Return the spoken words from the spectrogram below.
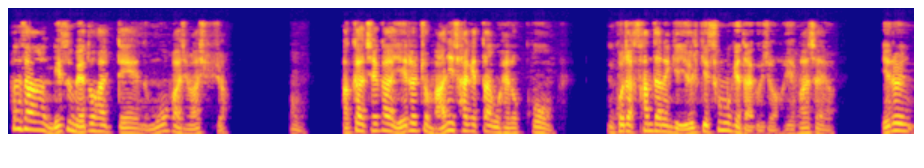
항상 매수 매도할 때 너무 오버하지 마십시오. 어, 아까 제가 얘를 좀 많이 사겠다고 해놓고 고작 산다는 게 10개, 20개다 그죠? 예, 맞아요. 얘를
